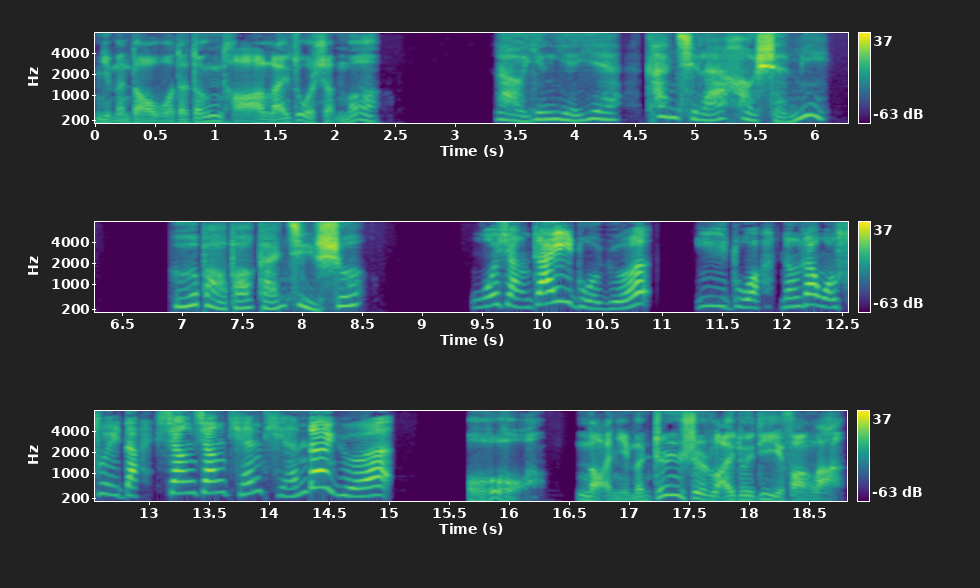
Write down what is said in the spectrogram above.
你们到我的灯塔来做什么？老鹰爷爷看起来好神秘。鹅宝宝赶紧说：“我想摘一朵云，一朵能让我睡得香香甜甜的云。”哦，那你们真是来对地方了。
